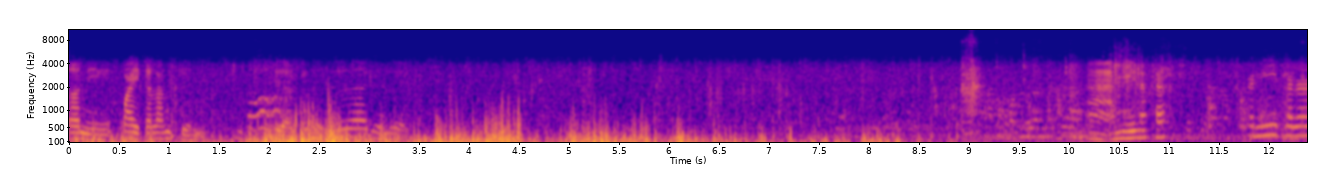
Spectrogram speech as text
ตอนนี้ไฟกำลังขึ้นมันก็สิเดือดไปเรื่อยๆเรื่อยๆอ่าอั นนี้นะคะ อันนี้พนะ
